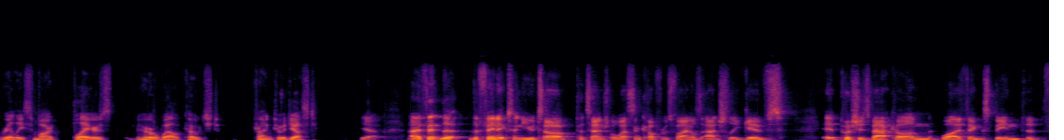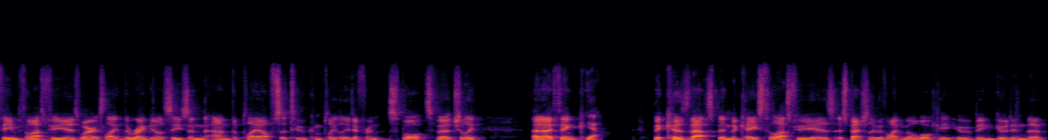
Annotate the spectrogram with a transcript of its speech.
really smart players who are well coached, trying to adjust. Yeah. I think that the Phoenix and Utah potential Western Conference finals actually gives it pushes back on what I think's been the theme for the last few years, where it's like the regular season and the playoffs are two completely different sports virtually. And I think Yeah. because that's been the case for the last few years, especially with like Milwaukee, who have been good in the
